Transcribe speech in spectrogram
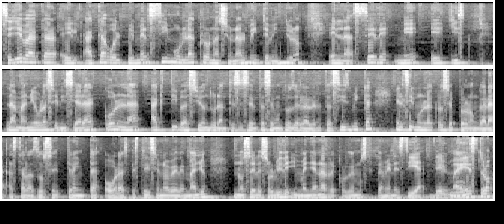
se lleva a cabo el primer simulacro nacional 2021 en la CDMX. La maniobra se iniciará con la activación durante 60 segundos de la alerta sísmica. El simulacro se prolongará hasta las 12.30 horas. Este 19 de mayo no se les olvide y mañana recordemos que también es Día del Maestro.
